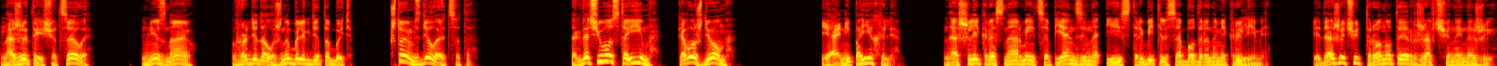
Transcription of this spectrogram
Ножи-то еще целы? Не знаю. Вроде должны были где-то быть. Что им сделается-то? Тогда чего стоим? Кого ждем? И они поехали. Нашли красноармейца Пьянзина и истребитель с ободранными крыльями, и даже чуть тронутые ржавчиной ножи.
